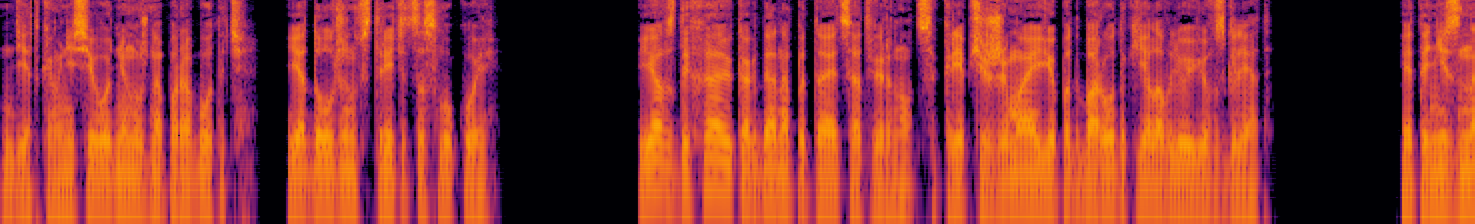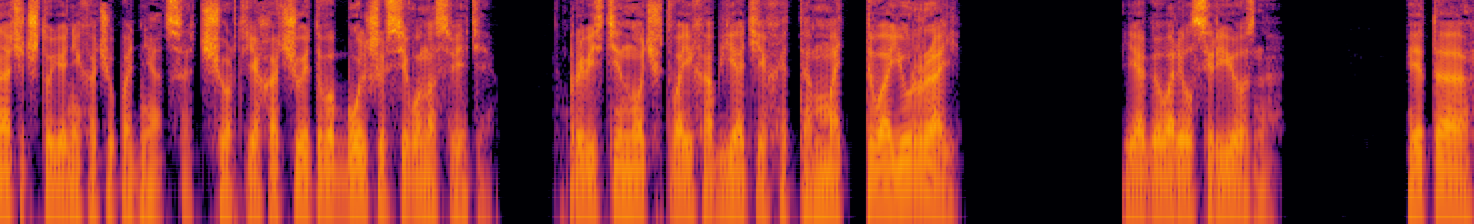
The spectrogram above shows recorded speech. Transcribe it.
«Детка, мне сегодня нужно поработать. Я должен встретиться с Лукой». Я вздыхаю, когда она пытается отвернуться. Крепче сжимая ее подбородок, я ловлю ее взгляд. Это не значит, что я не хочу подняться. Черт, я хочу этого больше всего на свете. Провести ночь в твоих объятиях — это, мать твою, рай!» Я говорил серьезно. Это...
